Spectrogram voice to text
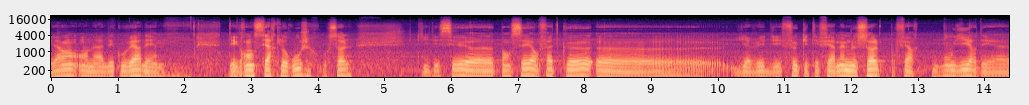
là, on a découvert des grands cercles rouges au sol qui laissait euh, penser en fait que euh, il y avait des feux qui étaient faits à même le sol pour faire bouillir des euh,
